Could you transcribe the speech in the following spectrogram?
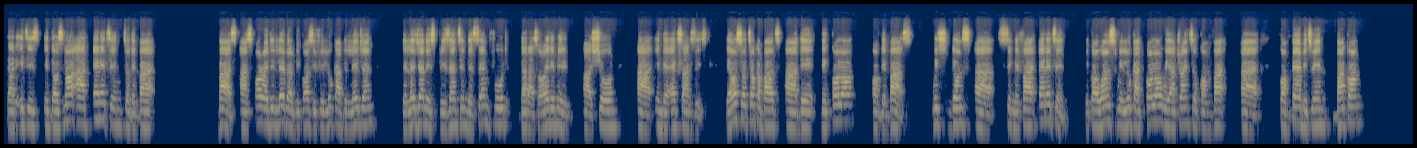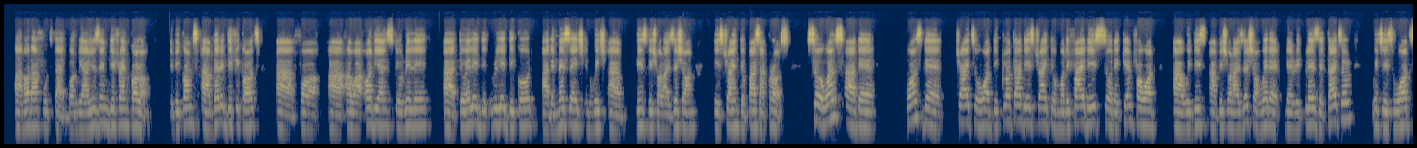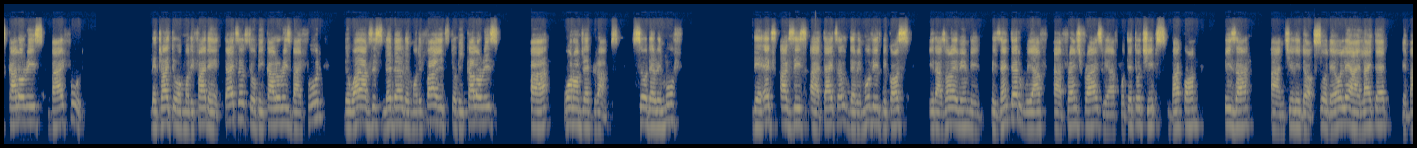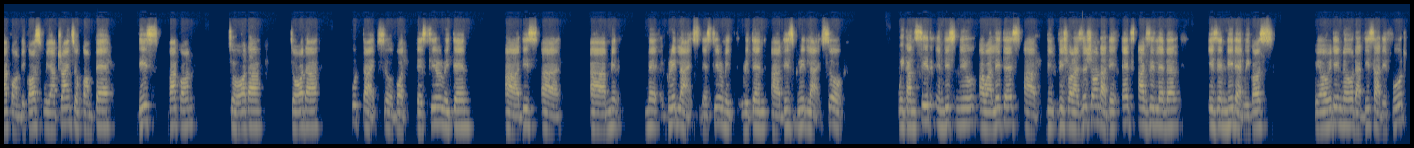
that it is it does not add anything to the bar, bars as already labeled because if you look at the legend, the legend is presenting the same food that has already been uh, shown uh, in the x-axis. They also talk about uh, the, the color of the bars, which don't uh, signify anything because once we look at color, we are trying to convert, uh, compare between bacon and other food type, but we are using different color. It becomes uh, very difficult uh, for uh, our audience to really uh, to really, de really decode uh, the message in which uh, this visualization is trying to pass across. So once they once they try to what declutter this, try to modify this, so they came forward with this visualization where they, they replace the title, which is what's calories by food. They try to modify the titles to be calories by food. The y-axis label, they modify it to be calories per 100 grams. So they remove the x-axis uh, title, they remove it because it has already been presented. We have uh, French fries, we have potato chips, bacon, pizza, and chili dogs. So they only highlighted the bacon because we are trying to compare this bacon to other, to other food types. So, but they still retain uh, this uh, uh, grid lines. They still retain uh, this grid lines. So we can see in this new, our latest uh, visualization that the x-axis label isn't needed because we already know that these are the food.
